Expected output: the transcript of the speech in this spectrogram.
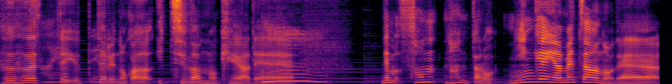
夫婦って言ってるのが一番のケアで。でもそんなんだろう。人間やめちゃうので、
